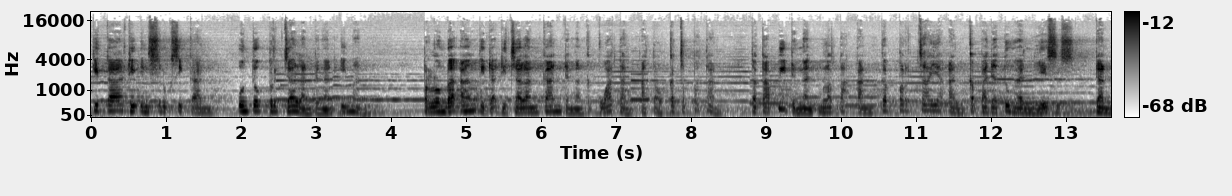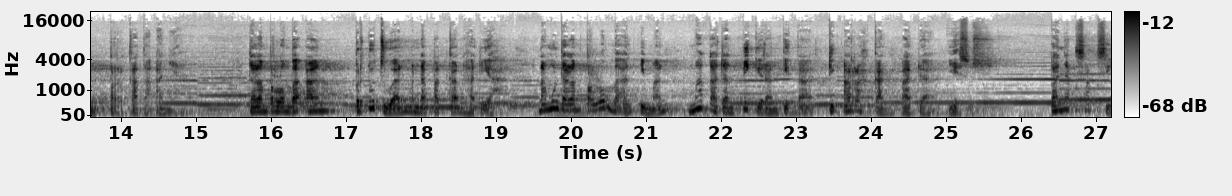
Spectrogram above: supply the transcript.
Kita diinstruksikan untuk berjalan dengan iman. Perlombaan tidak dijalankan dengan kekuatan atau kecepatan, tetapi dengan meletakkan kepercayaan kepada Tuhan Yesus dan perkataannya. Dalam perlombaan bertujuan mendapatkan hadiah, namun dalam perlombaan iman, mata dan pikiran kita diarahkan pada Yesus. Banyak saksi,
